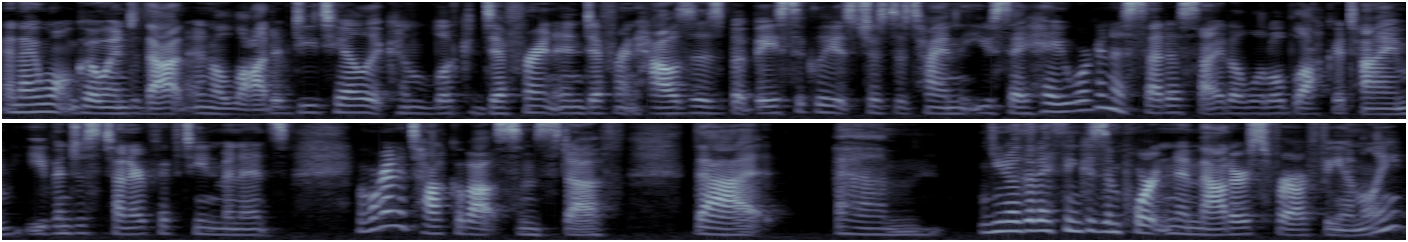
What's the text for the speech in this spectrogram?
And I won't go into that in a lot of detail. It can look different in different houses, but basically it's just a time that you say, hey, we're going to set aside a little block of time, even just 10 or 15 minutes, and we're going to talk about some stuff that um, you know that I think is important and matters for our family.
